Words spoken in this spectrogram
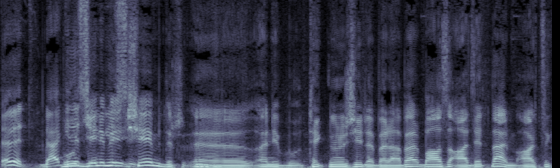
Evet belki Bu de yeni bir sevgilisi- şey midir? Ee, hani bu teknolojiyle beraber bazı adetler mi? Artık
